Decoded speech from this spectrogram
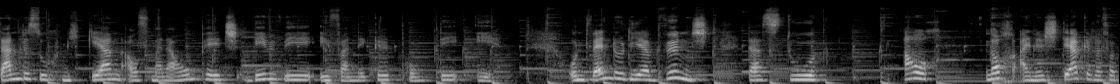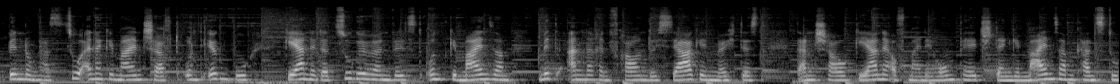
dann besuch mich gern auf meiner Homepage www.evanickel.de. Und wenn du dir wünschst, dass du auch noch eine stärkere Verbindung hast zu einer Gemeinschaft und irgendwo gerne dazugehören willst und gemeinsam mit anderen Frauen durchs Jahr gehen möchtest, dann schau gerne auf meine Homepage, denn gemeinsam kannst du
